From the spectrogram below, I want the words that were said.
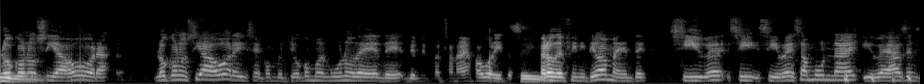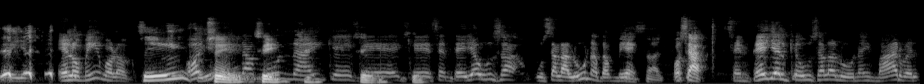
lo conocí ahora. Lo conocí ahora y se convirtió como en uno de, de, de mis personajes favoritos. Sí. Pero definitivamente, si, ve, si, si ves a Moon Knight y ves a Centella, es lo mismo, loco. Sí, Oye, Sí, es la sí, Moon Knight que, sí, que, sí. que Centella usa, usa la luna también. exacto. O sea, Centella es el que usa la luna y Marvel,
